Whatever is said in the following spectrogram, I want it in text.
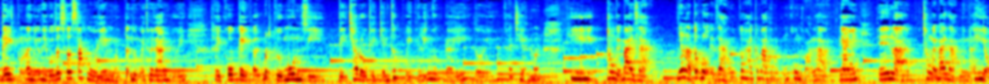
đây cũng là những thầy cô rất xuất sắc rồi em muốn tận dụng cái thời gian với thầy cô kể ở bất cứ môn gì để trao đổi cái kiến thức về cái lĩnh vực đấy rồi phát triển hơn. Thì trong cái bài giảng nhất là tốc độ giảng của cấp 2, cấp 3 thì nó cũng không quá là nhanh ấy. thế nên là trong cái bài giảng mình đã hiểu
